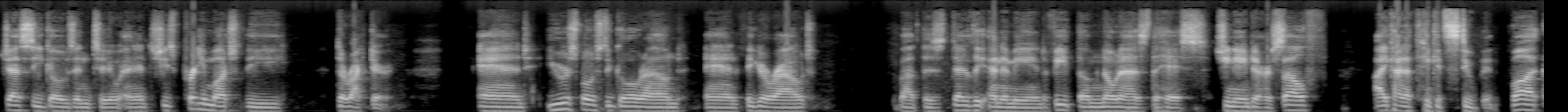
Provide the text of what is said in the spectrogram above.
Jesse goes into, and it, she's pretty much the director. And you were supposed to go around and figure out about this deadly enemy and defeat them, known as the Hiss. She named it herself. I kind of think it's stupid, but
